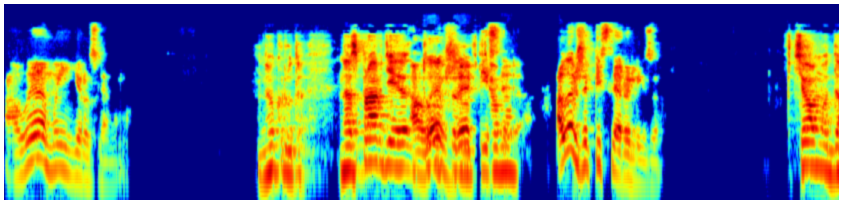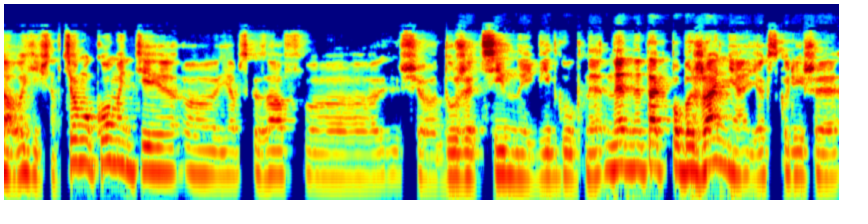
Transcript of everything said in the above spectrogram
але ми її розглянемо. Ну круто. Насправді, але тут, вже після, цьому... але вже після релізу. В цьому да, логічно. В цьому коменті е, я б сказав, е, що дуже цінний відгук, не не, не так побажання, як скоріше е,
